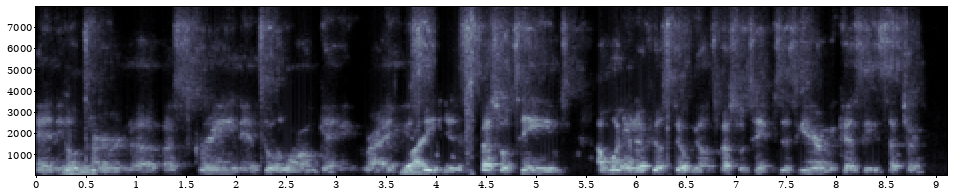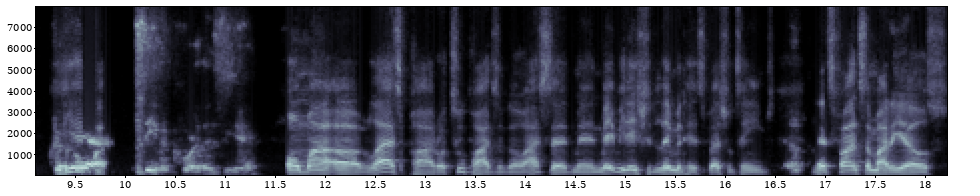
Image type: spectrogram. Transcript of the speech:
and he'll Mhm. turn a, a screen into a long game. Right. You Right. see his special teams. I'm wondering if he'll still be on special teams this year because he's such a critical Yeah. part of the receiving corps this year. On my uh last pod or two pods ago, I said, man, maybe they should limit his special teams. Let's find somebody else.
